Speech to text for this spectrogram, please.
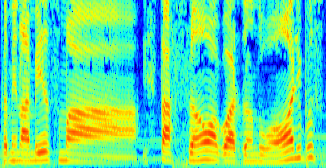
também na mesma estação aguardando o ônibus.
